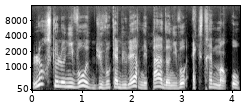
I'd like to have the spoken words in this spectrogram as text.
lorsque le niveau du vocabulaire n'est pas d'un niveau extrêmement haut.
